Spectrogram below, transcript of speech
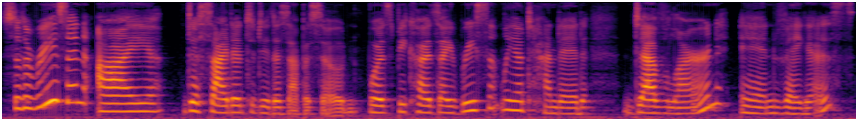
So, the reason I decided to do this episode was because I recently attended DevLearn in Vegas,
